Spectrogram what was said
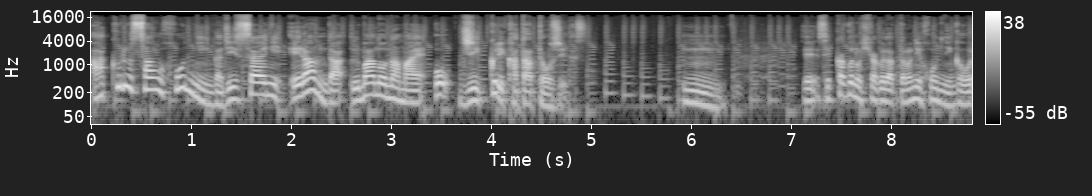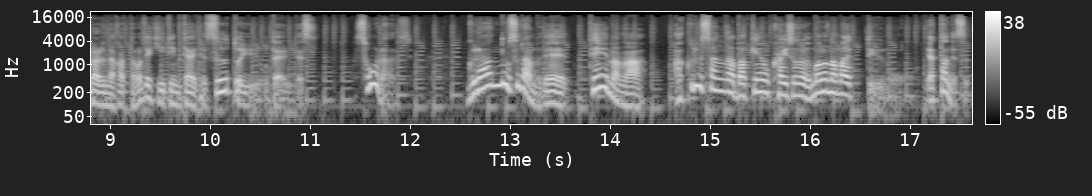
アクルさん本人が実際に選んだ馬の名前をじっくり語ってほしいです。うん。えせっかくの企画だったのに本人がおられなかったので聞いてみたいですというお便りです。そうなんですよ。グランドスラムでテーマがアクルさんが馬券を買いそうな馬の名前っていうのをやったんです。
